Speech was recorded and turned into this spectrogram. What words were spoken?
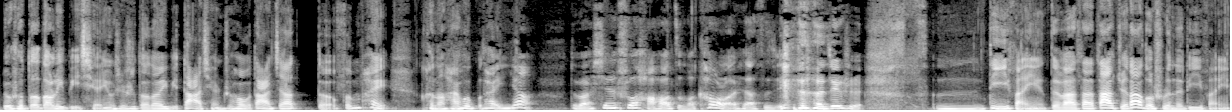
比如说得到了一笔钱，尤其是得到一笔大钱之后，大家的分配可能还会不太一样，对吧？先说好好怎么犒劳一下自己，这个是。嗯，第一反应对吧？大大绝大多数人的第一反应，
